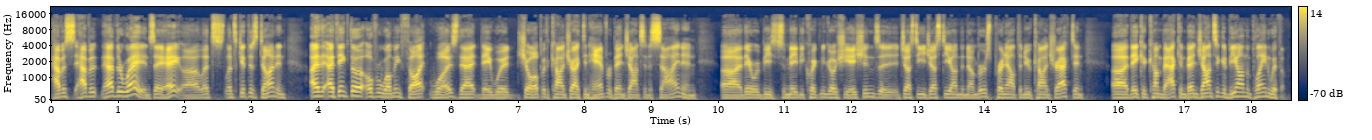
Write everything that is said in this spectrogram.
have a have a have their way and say, hey, uh, let's let's get this done. And I, I think the overwhelming thought was that they would show up with a contract in hand for Ben Johnson to sign, and uh, there would be some maybe quick negotiations, uh, adjusty adjusty on the numbers, print out the new contract, and uh, they could come back, and Ben Johnson could be on the plane with them.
